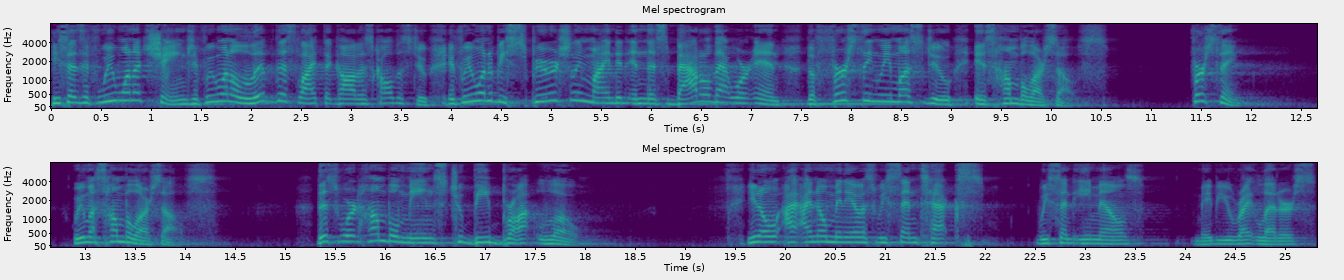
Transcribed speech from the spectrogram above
he says if we want to change, if we want to live this life that God has called us to, if we want to be spiritually minded in this battle that we're in, the first thing we must do is humble ourselves. First thing, we must humble ourselves. This word humble means to be brought low. You know, I, I know many of us, we send texts, we send emails, Maybe you write letters.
